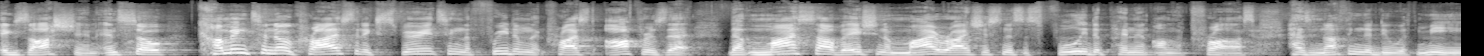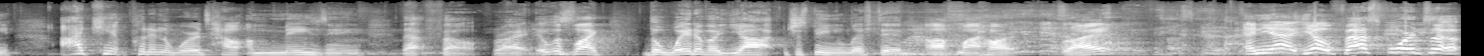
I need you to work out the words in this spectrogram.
exhaustion. And so coming to know Christ and experiencing the freedom that Christ offers that, that my salvation and my righteousness is fully dependent on the cross has nothing to do with me. I can't put into words how amazing that felt, right? It was like the weight of a yacht just being lifted off my heart, right? And yeah, yo, fast forward to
